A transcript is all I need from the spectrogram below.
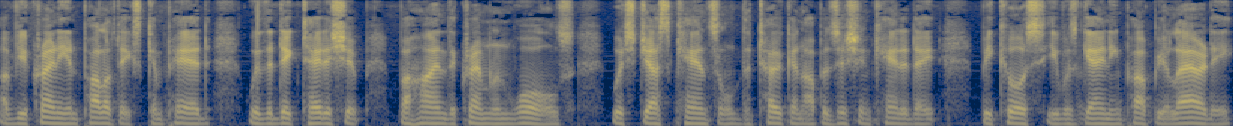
of Ukrainian politics compared with the dictatorship behind the Kremlin walls, which just cancelled the token opposition candidate because he was gaining popularity,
